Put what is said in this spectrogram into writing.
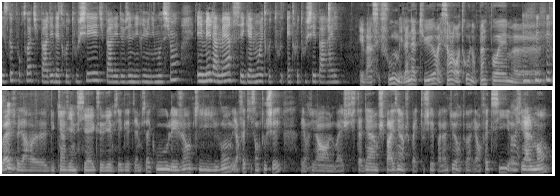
Est-ce que pour toi, tu parlais d'être touché, tu parlais de générer une émotion? Aimer la mer, c'est également être, tou- être touché par elle? Et ben c'est fou, mais la nature, et ça on le retrouve dans plein de poèmes, euh, tu vois, je vais dire euh, du 15e siècle, 16e siècle, 17e siècle, où les gens qui vont, et en fait ils sont touchés, et on se dit non, ouais, je suis citadin, je suis parisien, je ne peux pas être touché par la nature, toi. Et en fait, si euh, finalement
